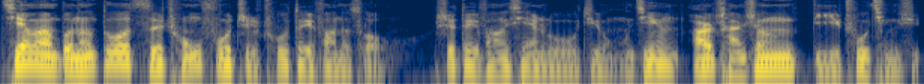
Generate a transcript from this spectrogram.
千万不能多次重复指出对方的错误，使对方陷入窘境而产生抵触情绪。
